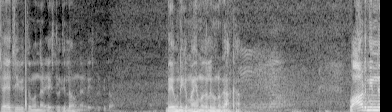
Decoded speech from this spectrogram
జయ జీవితం ఉందండి స్థుతిలో. దేవునికి మహిమ కలుగును గాక వాడు నిన్ను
